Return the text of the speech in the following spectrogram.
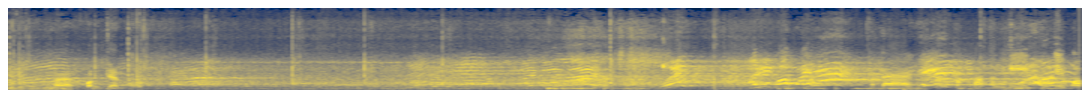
กินเลยครับกินเลยมาครับขอนแก่นนะครับ แรกต้องตั้งทางนี้เอมอ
